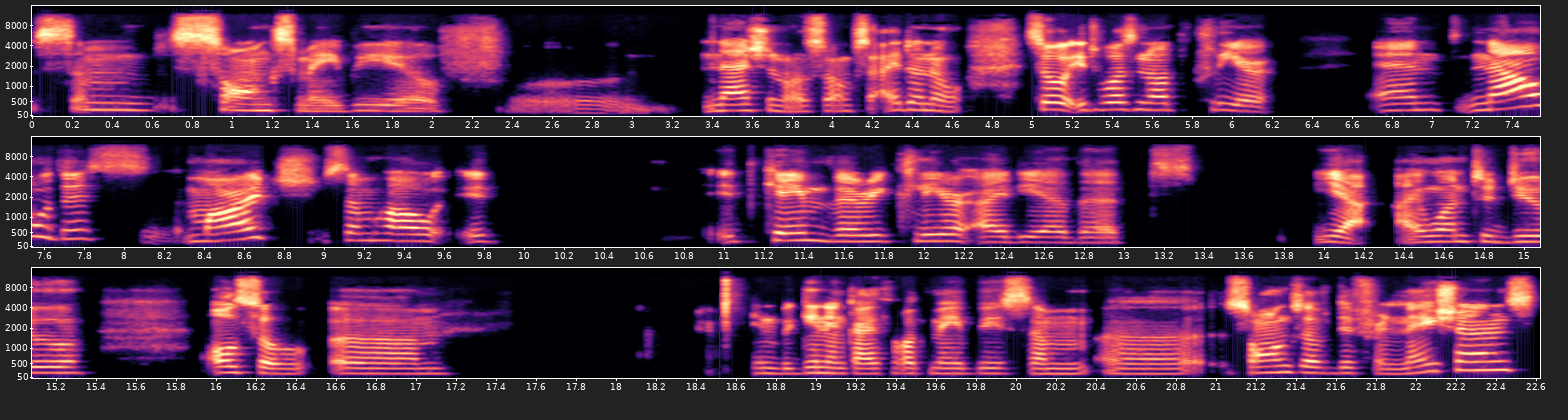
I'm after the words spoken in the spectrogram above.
some songs maybe of uh, national songs i don't know so it was not clear and now this march somehow it it came very clear idea that yeah i want to do also um in beginning i thought maybe some uh, songs of different nations.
